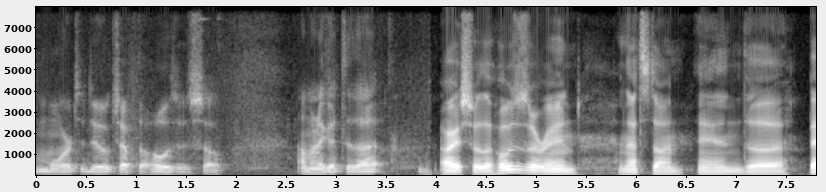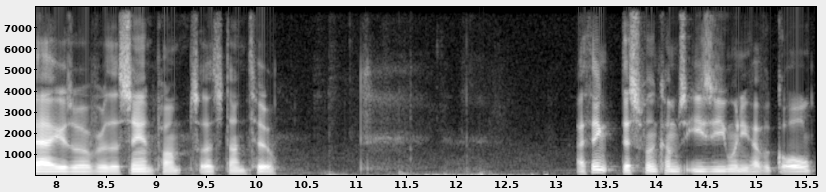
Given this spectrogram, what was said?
more to do except the hoses, so I'm gonna get to that. Alright, so the hoses are in, and that's done. And the bag is over the sand pump, so that's done too. I think discipline comes easy when you have a goal,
